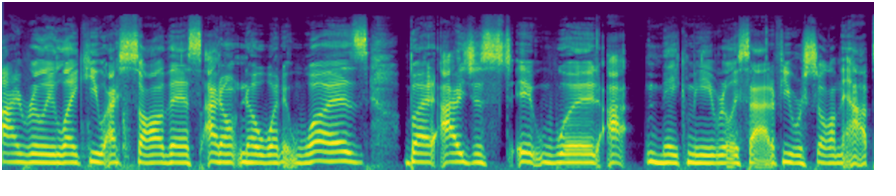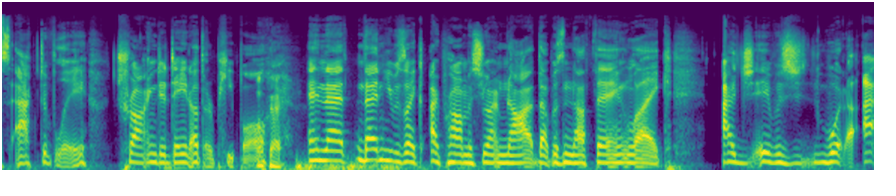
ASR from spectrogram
I really like you. I saw this. I don't know what it was, but I just it would uh, make me really sad if you were still on the apps actively trying to date other people. Okay. And that then he was like, I promise you, I'm not. That was nothing. Like. I, it was what I,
